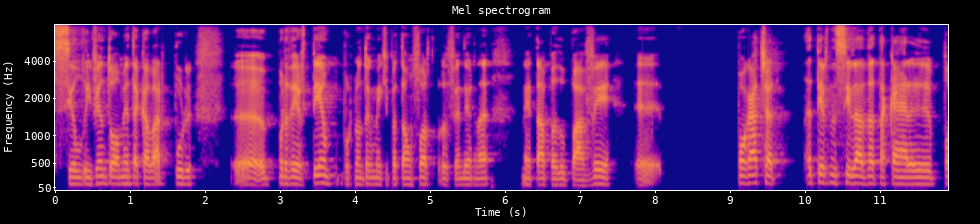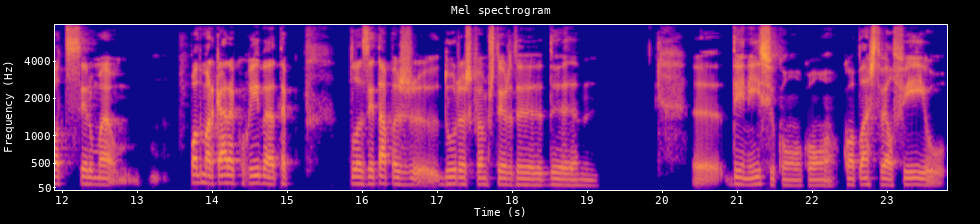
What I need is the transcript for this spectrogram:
se ele eventualmente acabar por uh, perder tempo, porque não tem uma equipa tão forte para defender na, na etapa do pavé, uh, Pogacar a ter necessidade de atacar uh, pode ser uma. pode marcar a corrida até pelas etapas duras que vamos ter de, de de início com, com, com a Planche de Belfi, o,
